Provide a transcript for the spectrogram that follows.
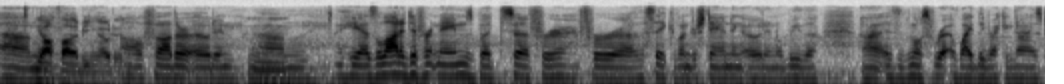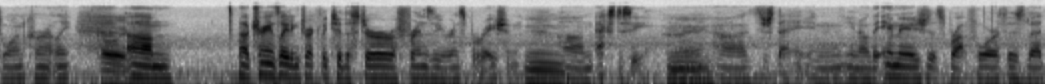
Um, The Allfather being Odin. All Father Odin. Mm. Um, he has a lot of different names, but uh, for for uh, the sake of understanding, Odin will be the uh, is the most re- widely recognized one currently. Totally. Um, uh, translating directly to the stir of frenzy or inspiration, Mm. um, ecstasy. Mm. Right? Uh, it's just that, in, you know, the image that's brought forth is that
